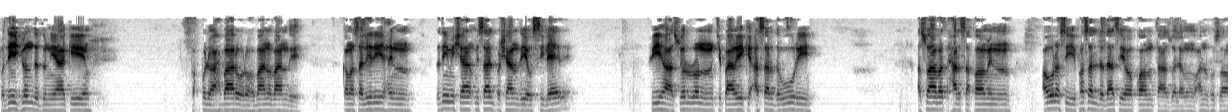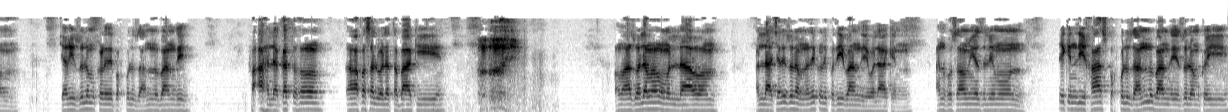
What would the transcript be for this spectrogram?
په دې ژوند د دنیا کې په خپل احبار او رهبانو باندې کما سلیری حن د دې مثال په شان دی او سیله دی فیها سر چې پاره کې اثر د ووري اصابت حرس قوم او رسی فصل د داسې او قوم تا ظلمو انفسهم چې هغه ظلم کړی په خپل ځانونو باندې فاهلكته هغه فصل ولا تباکی وما ظلمهم الله الله چې ظلم نه کړی په دې باندې ولکن انفسهم یظلمون لیکن دی خاص په خپل ځانونو باندې ظلم کوي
